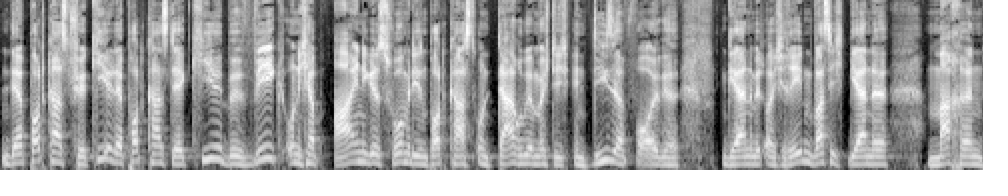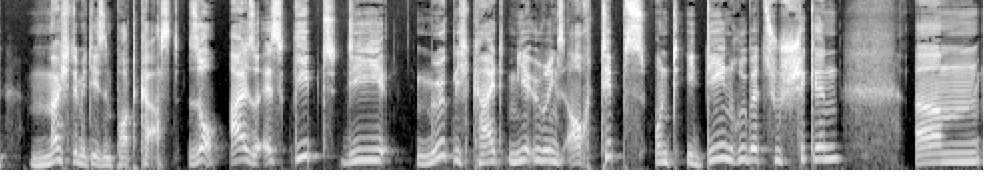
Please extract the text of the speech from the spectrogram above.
Der Podcast für Kiel, der Podcast, der Kiel bewegt. Und ich habe einiges vor mit diesem Podcast und darüber möchte ich in dieser Folge gerne mit euch reden, was ich gerne machen möchte mit diesem Podcast. So, also es gibt die Möglichkeit, mir übrigens auch Tipps und Ideen rüber zu schicken ähm,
